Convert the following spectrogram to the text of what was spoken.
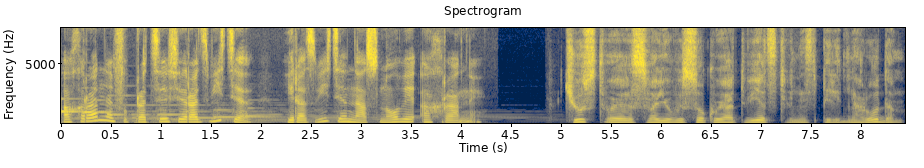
Охрана в процессе развития и развитие на основе охраны. Чувствуя свою высокую ответственность перед народом,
